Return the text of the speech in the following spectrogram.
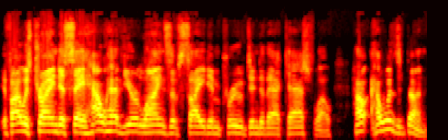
if i was trying to say how have your lines of sight improved into that cash flow? How how was it done?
